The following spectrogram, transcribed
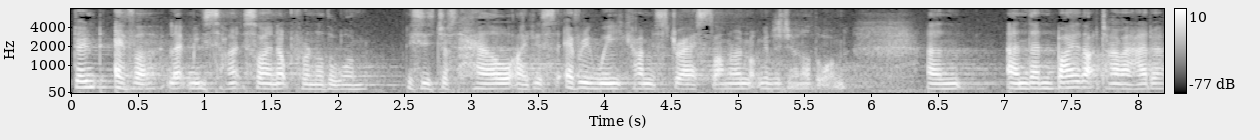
don't ever let me si- sign up for another one. This is just hell. I just, every week I'm stressed and I'm not going to do another one. And, and then by that time, I had a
